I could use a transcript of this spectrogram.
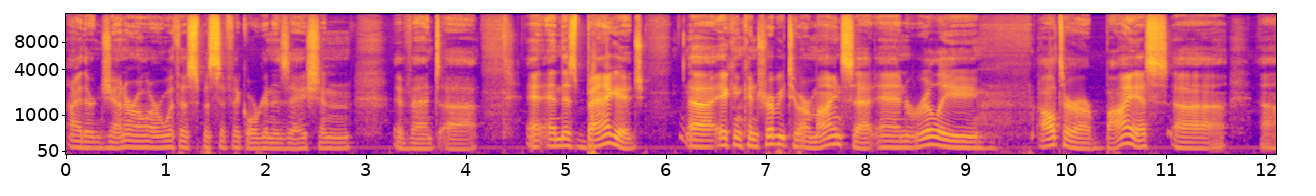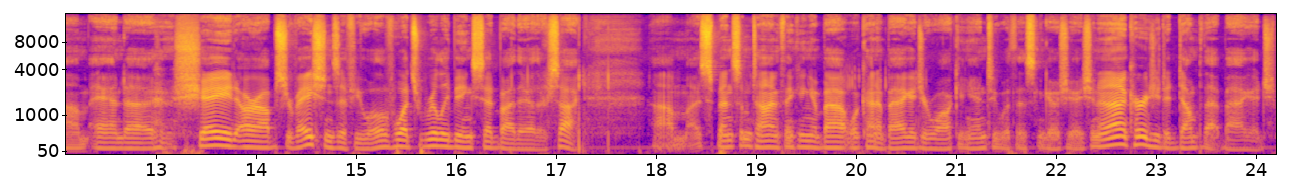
either general or with a specific organization event. Uh, and, and, this baggage, uh, it can contribute to our mindset and really alter our bias uh, um, and shade our observations, if you will, of what's really being said by the other side. Um, spend some time thinking about what kind of baggage you're walking into with this negotiation, and I encourage you to dump that baggage.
